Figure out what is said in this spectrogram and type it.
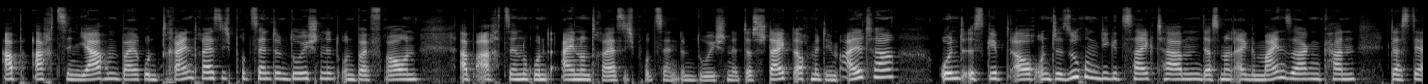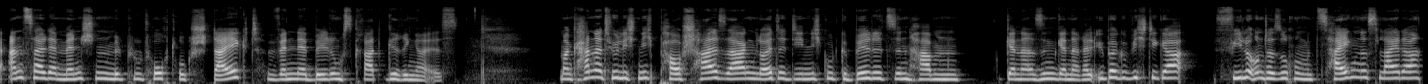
ab 18 Jahren bei rund 33 Prozent im Durchschnitt und bei Frauen ab 18 rund 31 Prozent im Durchschnitt. Das steigt auch mit dem Alter und es gibt auch Untersuchungen, die gezeigt haben, dass man allgemein sagen kann, dass der Anzahl der Menschen mit Bluthochdruck steigt, wenn der Bildungsgrad geringer ist. Man kann natürlich nicht pauschal sagen, Leute, die nicht gut gebildet sind, haben, sind generell übergewichtiger. Viele Untersuchungen zeigen es leider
